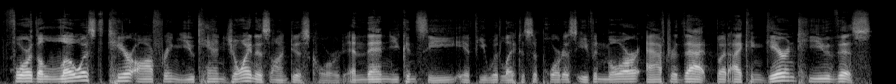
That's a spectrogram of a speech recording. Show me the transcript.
For the lowest tier offering, you can join us on Discord, and then you can see if you would like to support us even more after that. But I can guarantee you this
